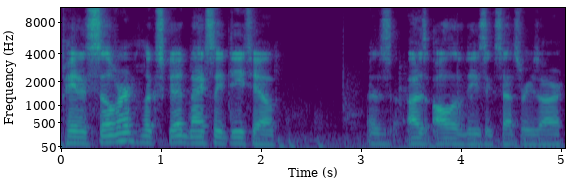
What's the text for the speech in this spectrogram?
Painted silver, looks good, nicely detailed, as, as all of these accessories are.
